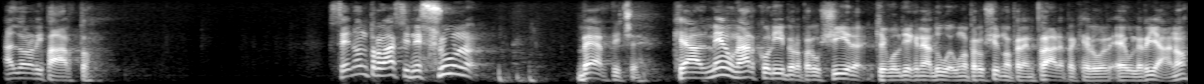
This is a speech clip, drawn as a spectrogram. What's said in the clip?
Allora riparto. Se non trovassi nessun vertice che ha almeno un arco libero per uscire, che vuol dire che ne ha due, uno per uscire e uno per entrare perché è euleriano,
